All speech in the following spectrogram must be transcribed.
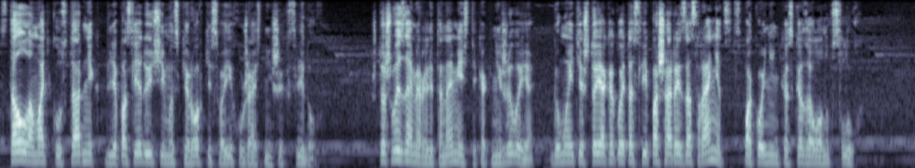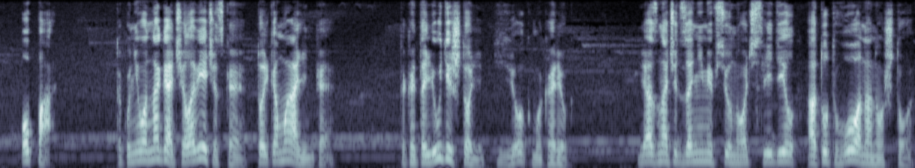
стал ломать кустарник для последующей маскировки своих ужаснейших следов. «Что ж вы замерли-то на месте, как неживые? Думаете, что я какой-то слепошарый засранец?» – спокойненько сказал он вслух. «Опа! Так у него нога человеческая, только маленькая. Так это люди, что ли? Ёк-макарёк. Я, значит, за ними всю ночь следил, а тут вон оно что.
